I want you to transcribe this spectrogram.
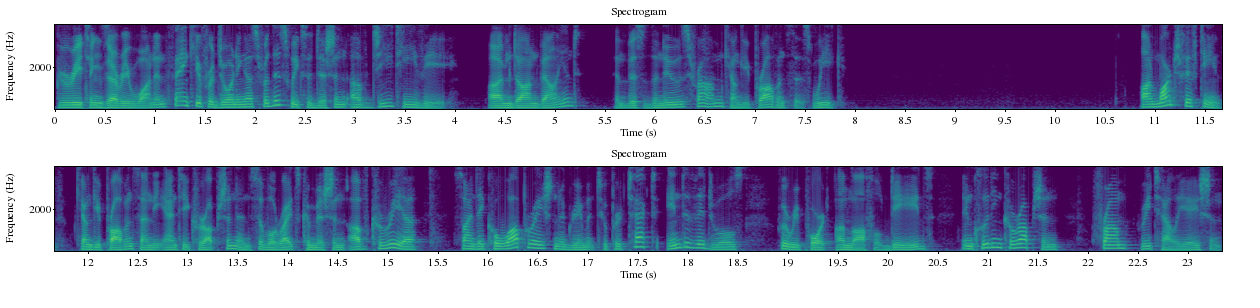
Greetings, everyone, and thank you for joining us for this week's edition of GTV. I'm Don Valiant, and this is the news from Gyeonggi Province this week. On March 15th, Gyeonggi Province and the Anti-Corruption and Civil Rights Commission of Korea signed a cooperation agreement to protect individuals who report unlawful deeds, including corruption, from retaliation.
